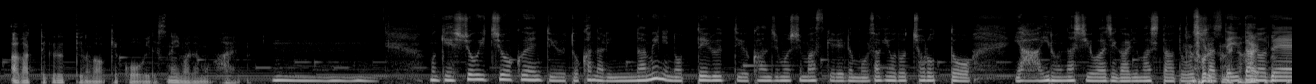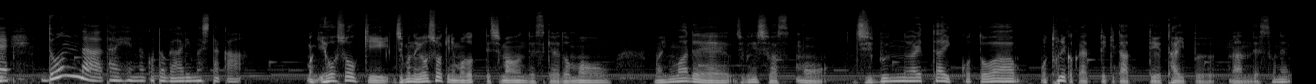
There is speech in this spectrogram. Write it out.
う上がってくるっていうのが結構多いですね今でも。はい。うんうんうんまあ、月賞1億円っていうとかなり波に乗っているっていう感じもしますけれども先ほどちょろっといやーいろんな塩味がありましたとおっしゃっていたのでどんな大変なことがありましたか？まあ、幼少期自分の幼少期に戻ってしまうんですけれども、まあ、今まで自分自身はもう自分のやりたいことはもうとにかくやってきたっていうタイプなんですよね、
